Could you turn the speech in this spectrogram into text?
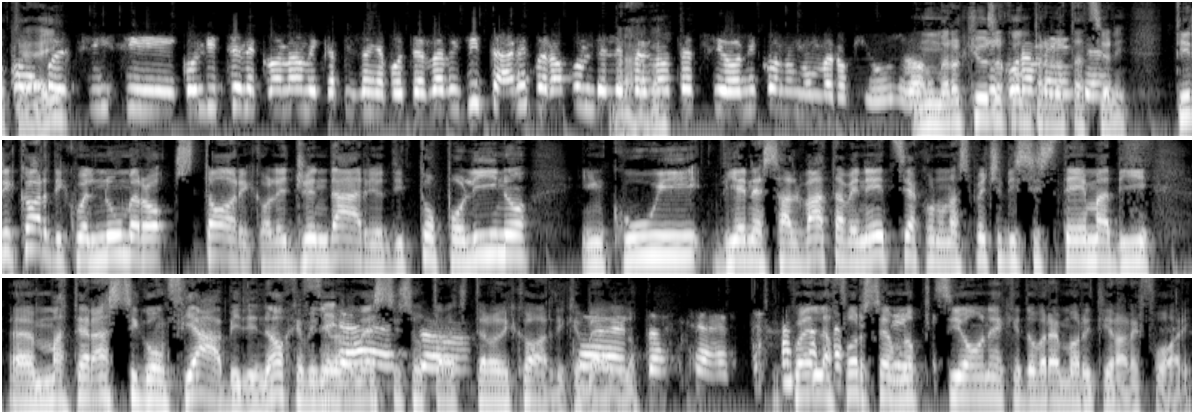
ok. con qualsiasi condizione economica bisogna poterla visitare, però con delle Brava. prenotazioni con un numero chiuso. Numero chiuso con prenotazioni. Ti ricordi quel numero storico, leggendario di Topolino in cui viene salvata Venezia con una specie di sistema di eh, materassi gonfiabili, no? Che venivano Certo. messi sotto la... Te lo ricordi? Che bello. Certo, certo. Quella forse è Sì. un'opzione che dovremmo ritirare fuori.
